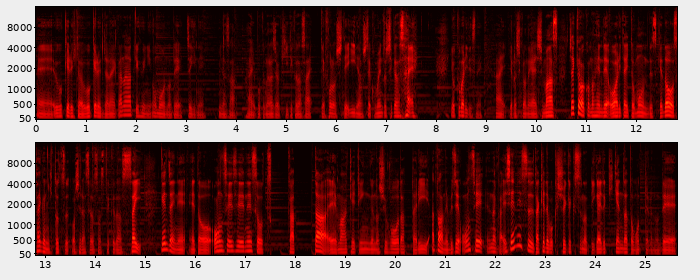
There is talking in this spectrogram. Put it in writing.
えー、動ける人は動けるんじゃないかなっていうふうに思うのでぜひね皆さん、はい、僕のラジオ聞いてください。でフォローしていいねをしてコメントしてください。欲張りですね。はい。よろしくお願いします。じゃあ今日はこの辺で終わりたいと思うんですけど、最後に一つお知らせをさせてください。現在ね、えっ、ー、と、音声 SNS を使った、えー、マーケティングの手法だったり、あとはね、別に音声、なんか SNS だけで僕集客するのって意外と危険だと思ってるので、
